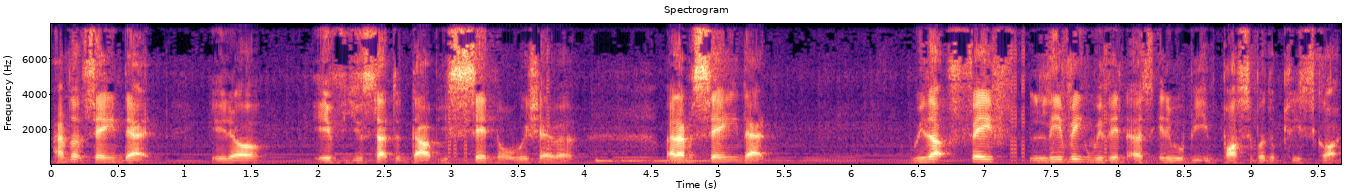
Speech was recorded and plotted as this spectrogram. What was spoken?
I'm not saying that, you know, if you start to doubt, you sin or whichever. But I'm saying that without faith living within us, it will be impossible to please God.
